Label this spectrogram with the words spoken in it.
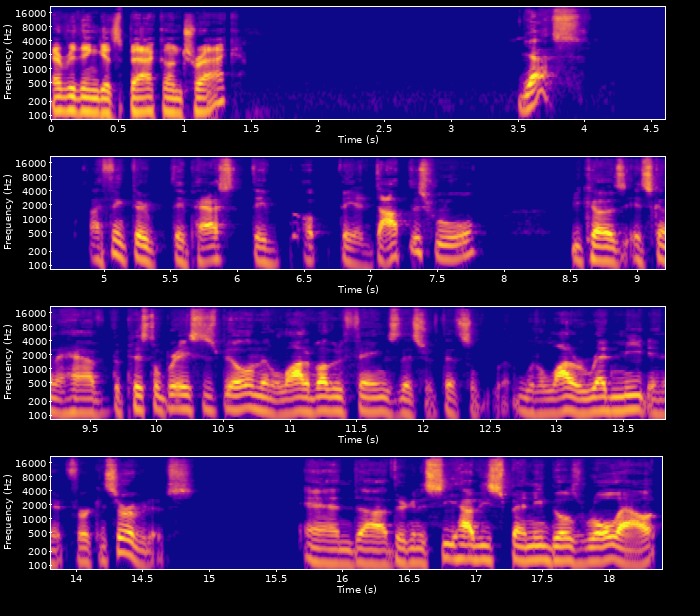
everything gets back on track? Yes, I think they they passed they they adopt this rule because it's going to have the pistol braces bill and then a lot of other things that's that's with a lot of red meat in it for conservatives, and uh, they're going to see how these spending bills roll out,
